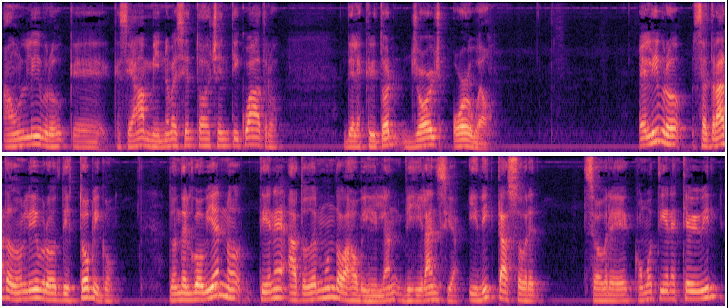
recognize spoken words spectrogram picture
a un libro que, que se llama 1984 del escritor George Orwell. El libro se trata de un libro distópico donde el gobierno tiene a todo el mundo bajo vigilancia y dicta sobre, sobre cómo tienes que vivir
